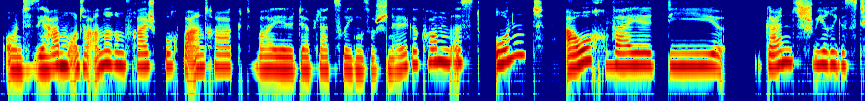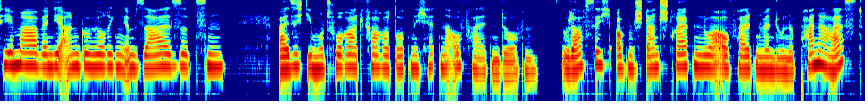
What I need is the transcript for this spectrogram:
Und sie haben unter anderem Freispruch beantragt, weil der Platzregen so schnell gekommen ist und auch weil die ganz schwieriges Thema, wenn die Angehörigen im Saal sitzen, weil sich die Motorradfahrer dort nicht hätten aufhalten dürfen. Du darfst dich auf dem Standstreifen nur aufhalten, wenn du eine Panne hast.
